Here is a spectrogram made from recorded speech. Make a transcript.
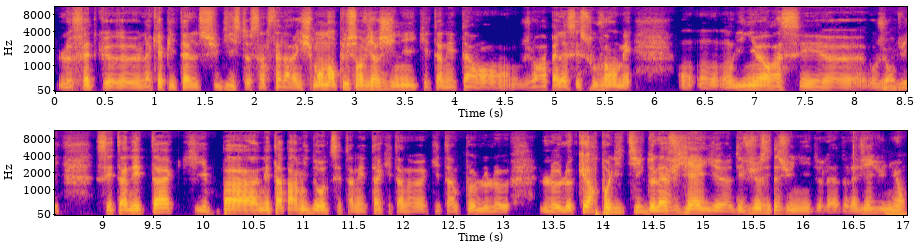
le fait que la capitale sudiste s'installe à Richmond, en plus en Virginie, qui est un État, en, je le rappelle assez souvent, mais on, on, on l'ignore assez euh, aujourd'hui. C'est un État qui est pas un État parmi d'autres. C'est un État qui est un qui est un peu le, le, le cœur politique de la vieille des vieux États-Unis, de la de la vieille Union.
